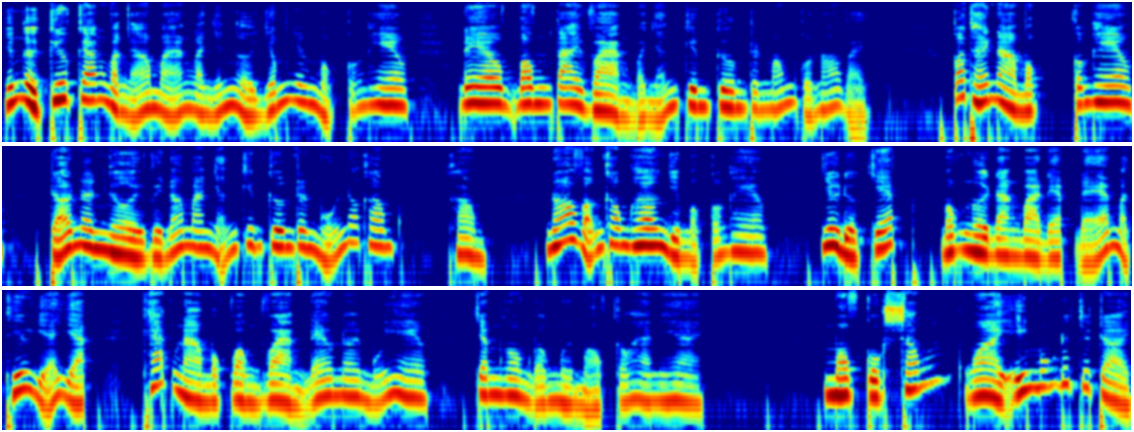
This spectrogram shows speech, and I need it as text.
Những người kiêu căng và ngạo mạn là những người giống như một con heo đeo bông tai vàng và nhẫn kim cương trên móng của nó vậy. Có thể nào một con heo trở nên người vì nó mang nhẫn kim cương trên mũi nó không? Không, nó vẫn không hơn gì một con heo. Như được chép, một người đàn bà đẹp đẽ mà thiếu dẻ dặt, khác nào một vòng vàng đeo nơi mũi heo, châm ngôn đoạn 11 câu 22. Một cuộc sống ngoài ý muốn Đức Chúa Trời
